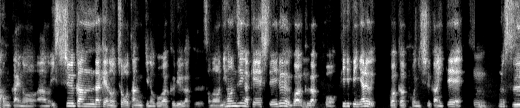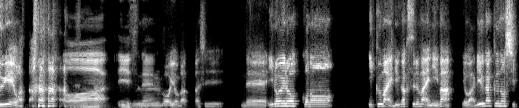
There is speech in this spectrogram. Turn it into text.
ー今回の、あの、一週間だけの超短期の語学留学。その、日本人が経営している語学学校、フィリピンにある語学学校に一週間いて、うん。すげえよかった。おーい、いいっすね。すごいよかったし、で、いろいろこの、行く前、留学する前に、まあ、要は留学のし、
